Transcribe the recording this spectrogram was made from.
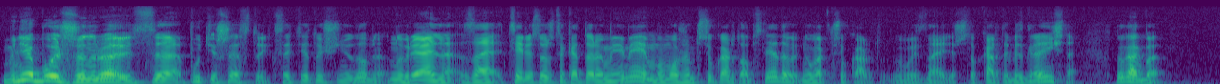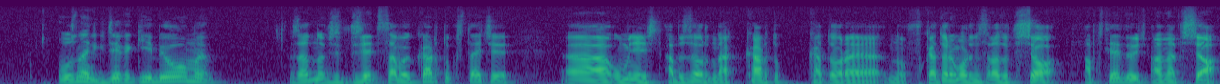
Мне больше нравится путешествовать. Кстати, это очень удобно. Ну, реально, за те ресурсы, которые мы имеем, мы можем всю карту обследовать. Ну, как всю карту, вы знаете, что карта безгранична. Ну, как бы, узнать, где какие биомы. Заодно взять с собой карту, кстати. Uh, у меня есть обзор на карту, которая, ну, в которой можно сразу все обследовать. Она все,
